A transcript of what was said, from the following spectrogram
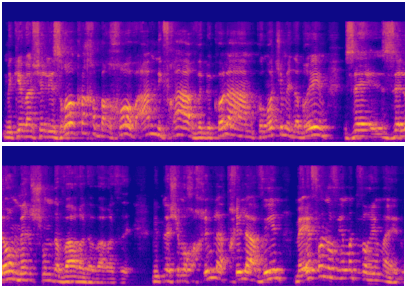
מכיוון שלזרוק ככה ברחוב, עם נבחר, ובכל המקומות שמדברים, זה, זה לא אומר שום דבר הדבר הזה. מפני שמוכרחים להתחיל להבין מאיפה נובעים הדברים האלו.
